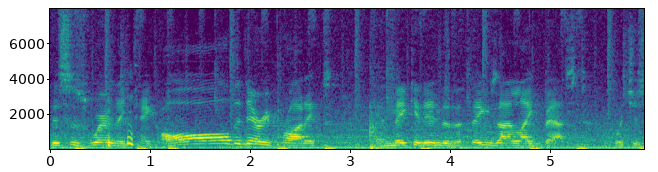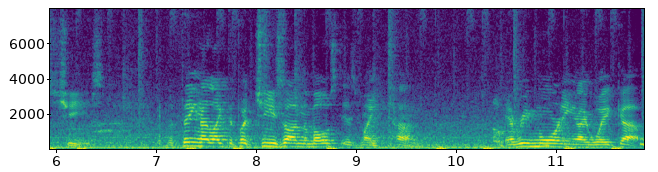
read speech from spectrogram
This is where they take all the dairy products and make it into the things I like best, which is cheese. The thing I like to put cheese on the most is my tongue. Every morning I wake up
